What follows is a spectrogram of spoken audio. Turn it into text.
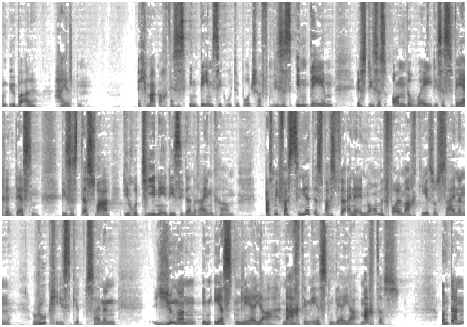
und überall heilten. Ich mag auch dieses indem sie gute Botschaften. Dieses indem ist dieses on the way, dieses währenddessen. Dieses, das war die Routine, in die sie dann reinkamen. Was mich fasziniert ist, was für eine enorme Vollmacht Jesus seinen Rookies gibt, seinen Jüngern im ersten Lehrjahr, nach dem ersten Lehrjahr. Macht es. Und dann,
